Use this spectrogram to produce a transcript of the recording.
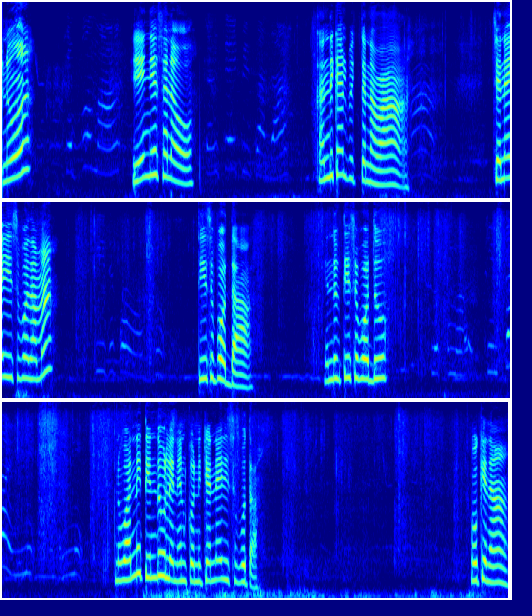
తను ఏం చేస్తున్నావు? కందికాయలు పిక్తున్నావా? చెన్నై తీసిపోదామా? తీసిపోద్దా? ఎందుకు తీసిపోద్దు? నువ్వన్నీ తిందువులే నేను కొన్ని చెన్నై తీసిపోతా. ఓకేనా?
